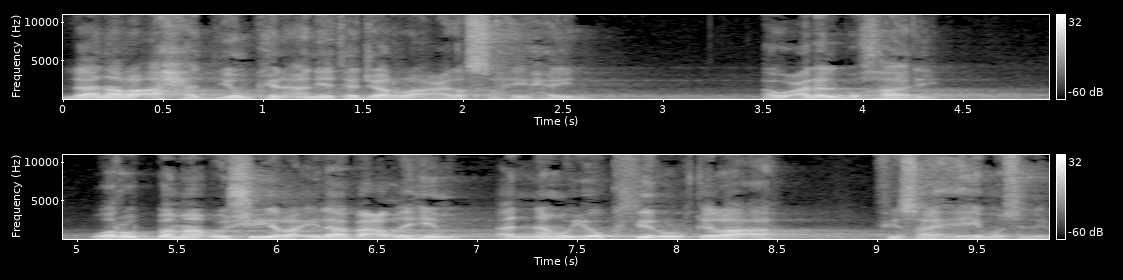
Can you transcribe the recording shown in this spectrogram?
لا نرى أحد يمكن أن يتجرأ على الصحيحين أو على البخاري وربما أشير إلى بعضهم أنه يكثر القراءة في صحيح مسلم.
